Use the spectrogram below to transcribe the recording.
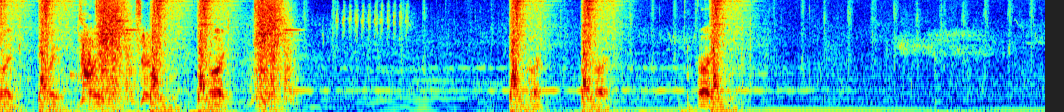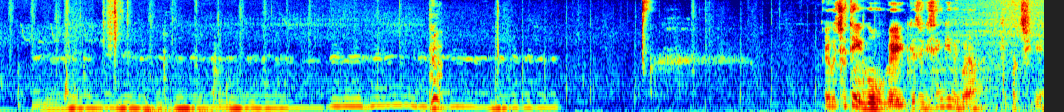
어이 어이 어이 어이 이거 채팅 이거 왜 계속 생기는 거야? 개빡치게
